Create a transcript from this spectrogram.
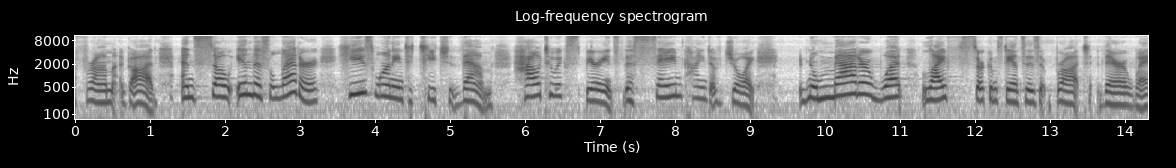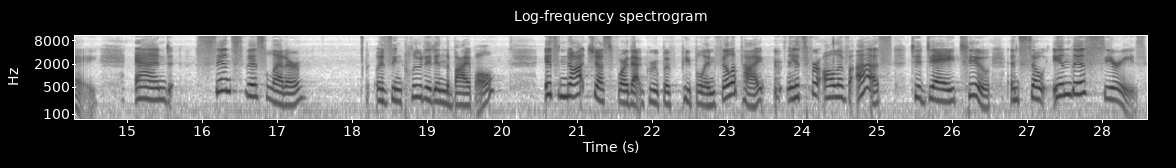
from God. And so in this letter, he's wanting to teach them how to experience this same kind of joy no matter what life circumstances brought their way. And since this letter was included in the Bible, it's not just for that group of people in Philippi, it's for all of us today, too. And so, in this series,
